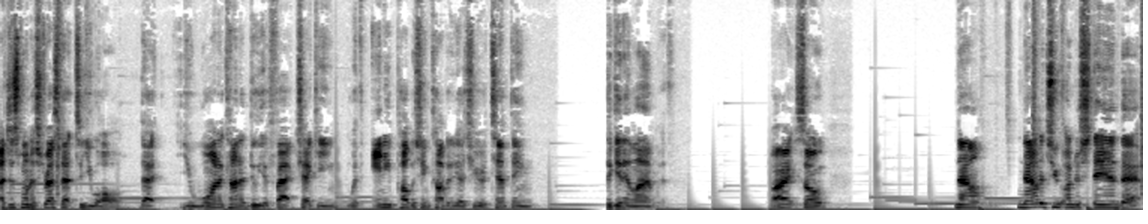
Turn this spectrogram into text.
I just want to stress that to you all that you want to kind of do your fact checking with any publishing company that you're attempting to get in line with. All right? So now now that you understand that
